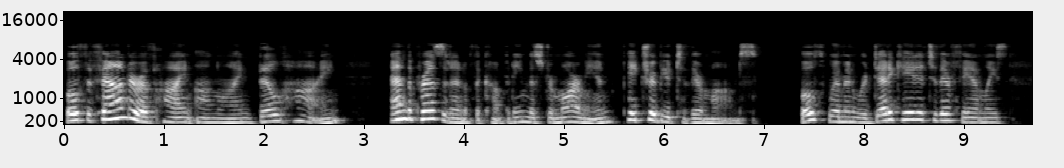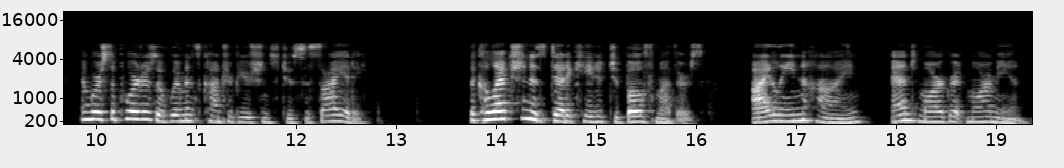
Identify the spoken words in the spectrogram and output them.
Both the founder of Hein Online, Bill Hein, and the president of the company, Mr. Marmion, pay tribute to their moms. Both women were dedicated to their families and were supporters of women's contributions to society. The collection is dedicated to both mothers, Eileen Hein and Margaret Marmion,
